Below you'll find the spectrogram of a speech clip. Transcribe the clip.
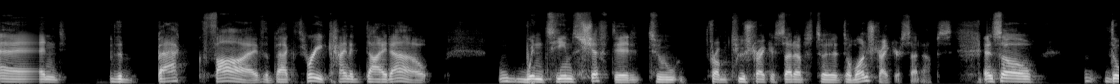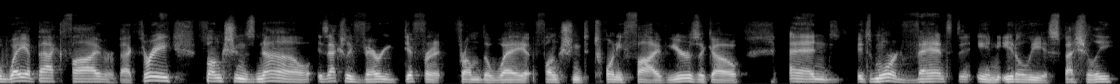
And the back five, the back three kind of died out when teams shifted to from two striker setups to, to one striker setups. And so the way a back five or back three functions now is actually very different from the way it functioned 25 years ago. And it's more advanced in Italy, especially.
